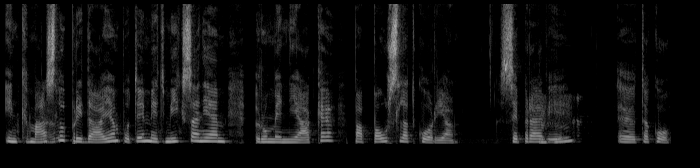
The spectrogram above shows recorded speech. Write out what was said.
in k maslu uh -huh. pridajam potem med miksanjem rumenjake pa pol sladkorja. Se pravi, uh -huh. eh, tako.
